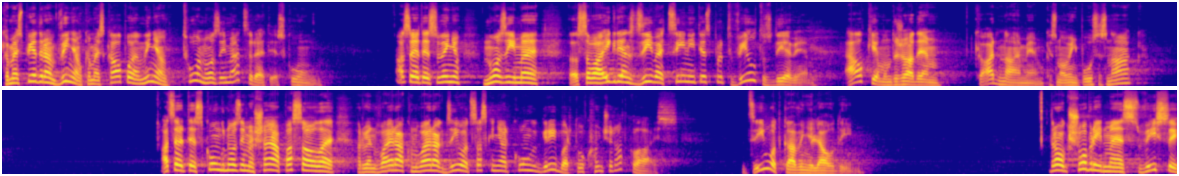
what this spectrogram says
Ka mēs piedarām viņam, ka mēs kalpojam viņam, to nozīmē atcerēties kungu. Atcerieties, viņu nozīmē savā ikdienas dzīvē cīnīties pret viltus dieviem, elkiem un dažādiem kārdinājumiem, kas no viņa puses nāk. Atcerieties, kungu nozīmē šajā pasaulē arvien vairāk un vairāk dzīvot saskaņā ar kunga gribu, ar to, ko viņš ir atklājis. Dzīvot kā viņa ļaudīm. Draugi, šobrīd mēs visi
